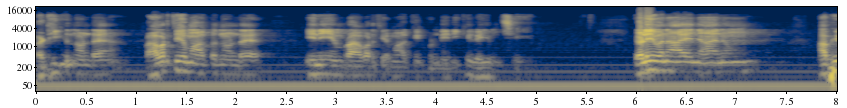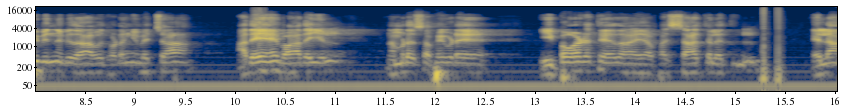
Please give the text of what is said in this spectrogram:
പഠിക്കുന്നുണ്ട് പ്രാവർത്തികമാക്കുന്നുണ്ട് ഇനിയും പ്രാവർത്തികമാക്കിക്കൊണ്ടിരിക്കുകയും ചെയ്യും. എളിയവനായ ഞാനും അഭിമന്യ പിതാവ് തുടങ്ങി വെച്ച അതേ പാതയിൽ നമ്മുടെ സഭയുടെ ഇപ്പോഴത്തേതായ പശ്ചാത്തലത്തിൽ എല്ലാ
